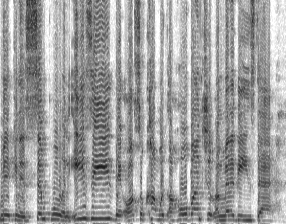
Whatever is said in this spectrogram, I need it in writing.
making it simple and easy. They also come with a whole bunch of amenities that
